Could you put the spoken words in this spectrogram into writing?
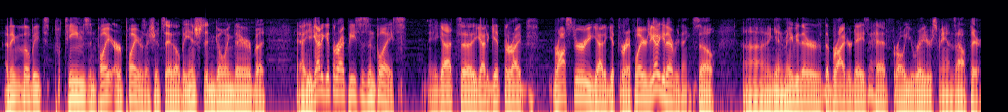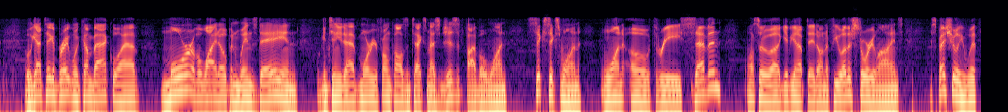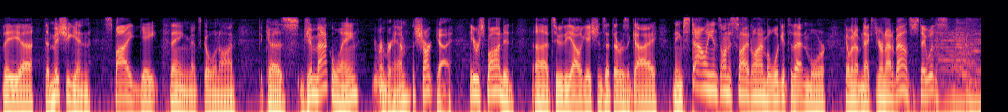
I think that there'll be t- teams and play or players, I should say, they'll be interested in going there. But yeah, you got to get the right pieces in place. You got uh, you got to get the right roster. You got to get the right players. You got to get everything. So uh, again, maybe they're the brighter days ahead for all you Raiders fans out there. But we got to take a break. When we come back, we'll have more of a wide open Wednesday, and we'll continue to have more of your phone calls and text messages at 501 661 1037. Also, uh, give you an update on a few other storylines especially with the uh, the Michigan Spygate thing that's going on. Because Jim McElwain, you remember him, the shark guy, he responded uh, to the allegations that there was a guy named Stalions on his sideline. But we'll get to that and more coming up next. You're on Out of Bounds, so stay with us.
